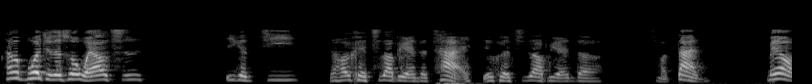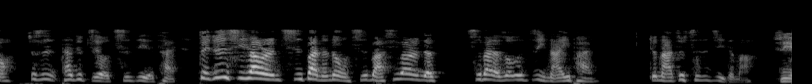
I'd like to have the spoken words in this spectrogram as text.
他们不会觉得说我要吃一个鸡，然后可以吃到别人的菜，又可以吃到别人的什么蛋，没有，就是他就只有吃自己的菜。对，就是西方人吃饭的那种吃法。西方人的吃饭的时候都自己拿一盘，就拿就吃自己的嘛。Sí,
